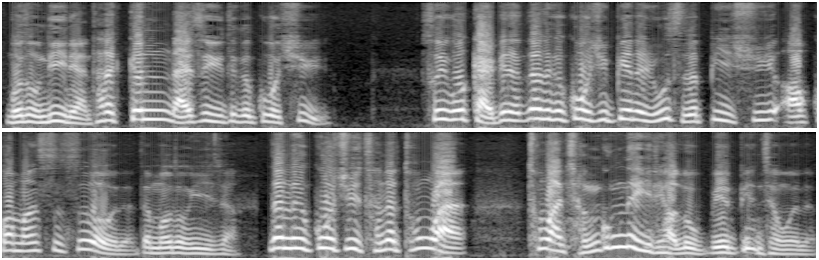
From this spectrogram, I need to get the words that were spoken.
某种力量，她的根来自于这个过去，所以我改变了，让这个过去变得如此的必须而光芒四射的，在某种意义上，让这个过去成了通往通往成功的一条路，变变成我的。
